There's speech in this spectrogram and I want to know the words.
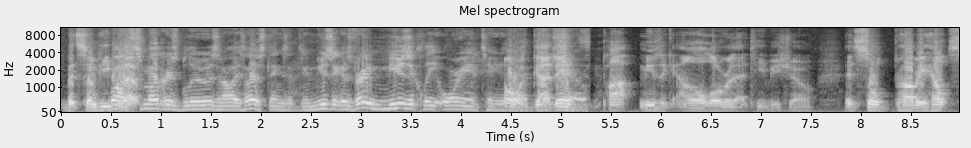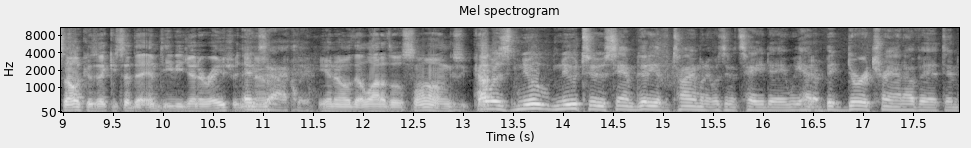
But some people Well, that Smuggler's Blues and all these other things. That the music is very musically orientated. oh god, they show. had pop music all over that TV show. It sold probably helped sell because, like you said, the MTV generation. You know? Exactly. You know, that a lot of those songs. I was new new to Sam Goody at the time when it was in its heyday, and we had a big Duratran of it, and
